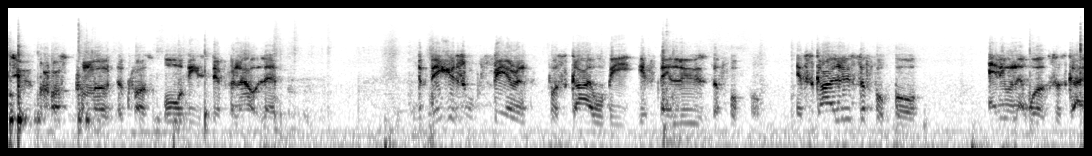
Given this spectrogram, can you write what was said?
to cross promote across all these different outlets. The biggest fear in- for Sky will be if they lose the football. If Sky lose the football, anyone that works for Sky,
